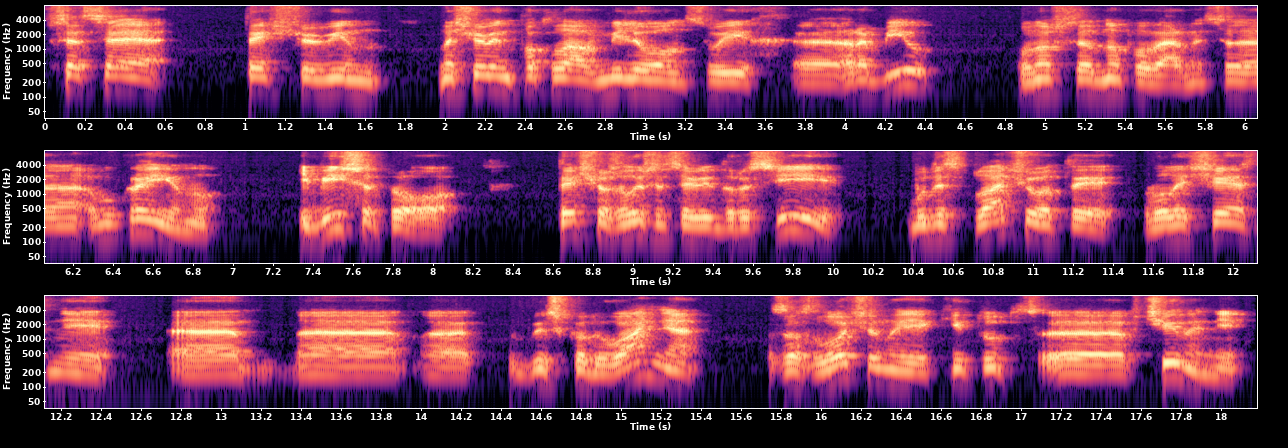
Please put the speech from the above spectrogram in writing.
все це те, що він на що він поклав мільйон своїх е, рабів, воно ж все одно повернеться в Україну. І більше того, те, що залишиться від Росії, буде сплачувати величезні е, е, е, відшкодування за злочини, які тут е, вчинені,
